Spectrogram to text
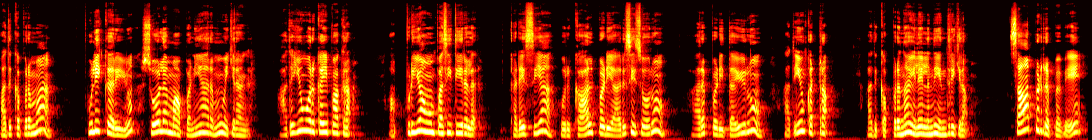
அதுக்கப்புறமா புளிக்கறியும் சோளமா பணியாரமும் வைக்கிறாங்க. அதையும் ஒரு கை பார்க்குறான். அப்படியும் அவன் பசி தீரலை. கடைசியாக ஒரு கால்படி அரிசி சோறும் அரைப்படி தயிரும் அதையும் கட்டுறான். அதுக்கப்புறம் தான் இலையிலேருந்து எந்திரிக்கிறான். சாப்பிட்றப்பவே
